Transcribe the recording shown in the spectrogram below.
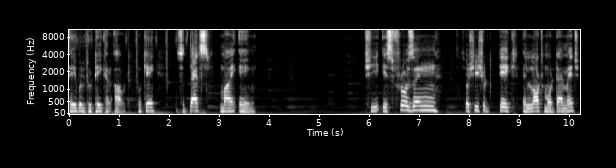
able to take her out. Okay, so that's my aim. She is frozen, so she should take a lot more damage.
